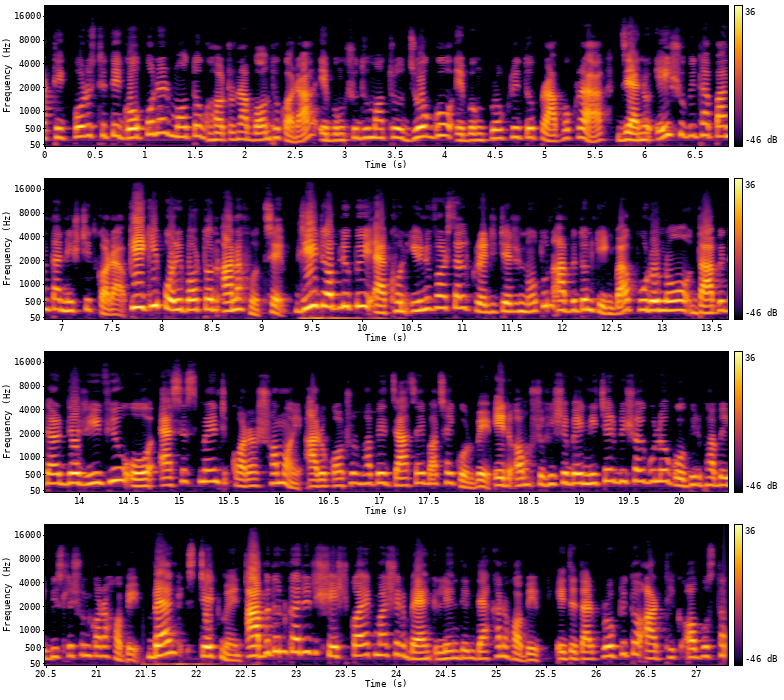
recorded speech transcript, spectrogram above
আর্থিক পরিস্থিতি গোপনের মতো ঘটনা বন্ধ করা এবং শুধুমাত্র যোগ্য এবং প্রকৃত প্রাপকরা যেন এই সুবিধা পান তা নিশ্চিত করা। কি কি পরিবর্তন আনা হচ্ছে? ডিডব্লিউপি এখন ইউনিভার্সাল ক্রেডিটের নতুন আবেদন কিংবা পুরনো দাবিদারদের রিভিউ ও অ্যাসেসমেন্ট করার সময় আরও কঠোরভাবে যাচাই বাছাই করবে। এর অংশ হিসেবে নিচের বিষয়গুলো গভীরভাবে বিশ্লেষণ করা হবে। ব্যাংক স্টেটমেন্ট, আবেদনকারীর শেষ কয়েক মাসের ব্যাংক লেনদেন দেখানো হবে। এতে তার প্রকৃত আর্থিক অবস্থা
